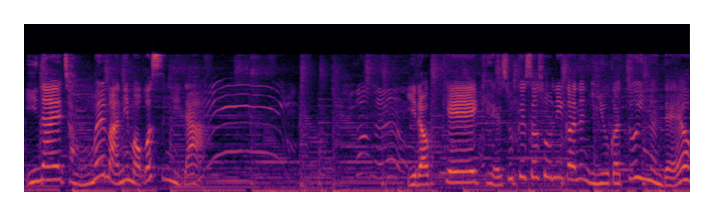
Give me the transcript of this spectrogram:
이날 정말 많이 먹었습니다. 이렇게 계속해서 손이 가는 이유가 또 있는데요.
